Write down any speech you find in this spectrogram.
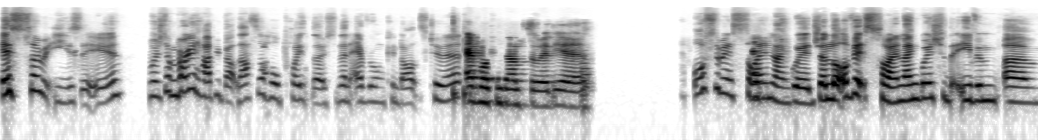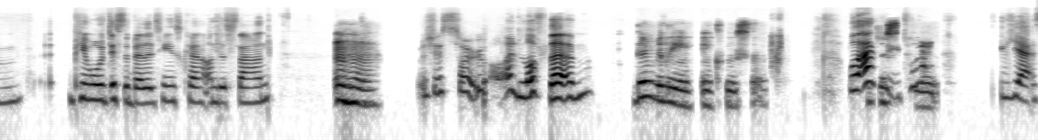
It's so easy which I'm very happy about. That's the whole point though so then everyone can dance to it. Everyone can dance to it, yeah. also it's sign language. A lot of it's sign language so that even um people with disabilities can understand. Hmm which is so i love them. They're really inclusive. well actually Just talking, yes.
